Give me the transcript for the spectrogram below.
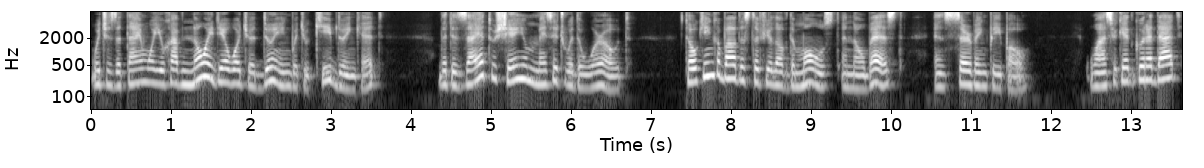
which is the time where you have no idea what you're doing but you keep doing it, the desire to share your message with the world, talking about the stuff you love the most and know best, and serving people. Once you get good at that,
